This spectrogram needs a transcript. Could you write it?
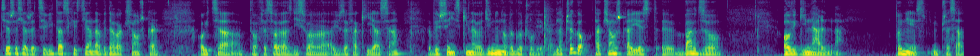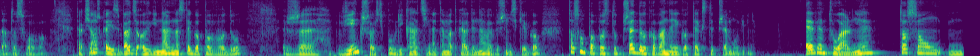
Cieszę się, że Civitas Chrystiana wydała książkę ojca profesora Zdzisława Józefa Kijasa, Wyszyński, Narodziny Nowego Człowieka. Dlaczego ta książka jest e, bardzo oryginalna? To nie jest przesada, to słowo. Ta książka jest bardzo oryginalna z tego powodu, że większość publikacji na temat kardynała Wyszyńskiego to są po prostu przedrukowane jego teksty przemówień. Ewentualnie to są mm,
